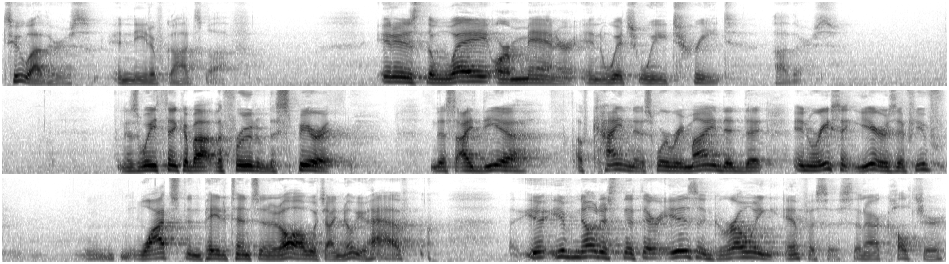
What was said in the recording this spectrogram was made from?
to others in need of God's love. It is the way or manner in which we treat others. As we think about the fruit of the Spirit, this idea of kindness, we're reminded that in recent years, if you've watched and paid attention at all, which I know you have, you've noticed that there is a growing emphasis in our culture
